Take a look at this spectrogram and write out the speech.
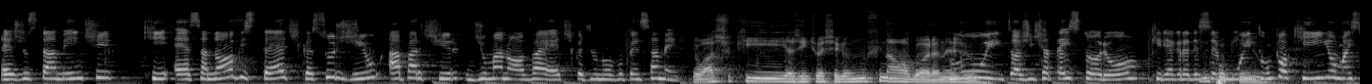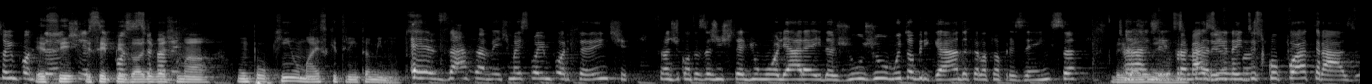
é justamente que essa nova estética surgiu a partir de uma nova ética, de um novo pensamento. Eu acho que a gente vai chegando no final agora, né, Ju? Muito, a gente até estourou. Queria agradecer um muito, um pouquinho, mas foi importante. Esse, esse, esse episódio vai chamar um pouquinho mais que 30 minutos. Exatamente, mas foi importante. Afinal de contas, a gente teve um olhar aí da Juju. Muito obrigada pela tua presença. Obrigado mesmo. Imagina, e desculpa o atraso.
